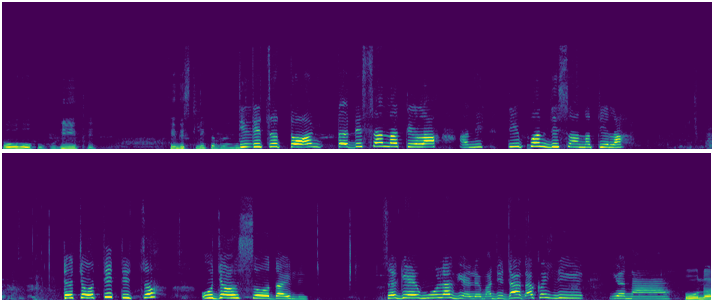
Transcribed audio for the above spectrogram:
हो हो हो हो ही इथे. ही दिसली का नाही? ती तिचं तोंड तर दिसना तिला आणि ती पण दिसना तिला. त्याच्यावरती तिचं उजाळ शोधायली. सगळे मुलं गेले. माझी दादा कशी येणार? हो ना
